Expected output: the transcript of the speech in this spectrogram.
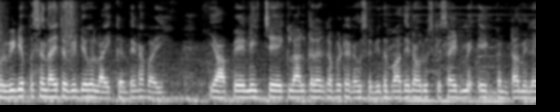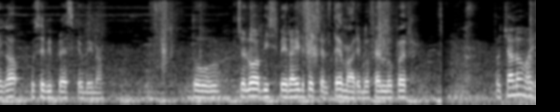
और वीडियो पसंद आई तो वीडियो को लाइक कर देना भाई। यहाँ पे नीचे एक लाल कलर का बटन है, उसे भी दबा देना और उसके साइड में एक घंटा मिलेगा, उसे भी प्रेस कर देना। तो चलो अब इस पे राइड पे चलते हैं हमारे बफेलो पर। तो चलो भाई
